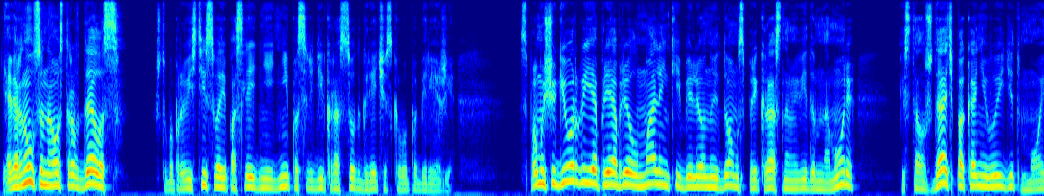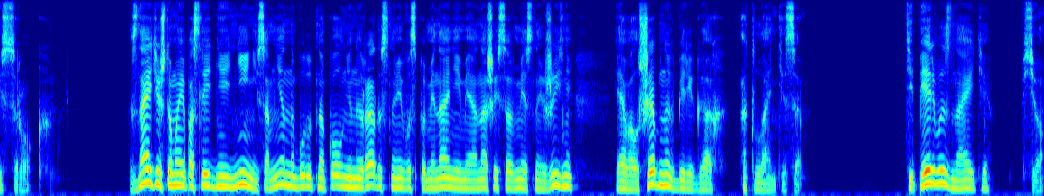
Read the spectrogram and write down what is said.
Я вернулся на остров Делос, чтобы провести свои последние дни посреди красот греческого побережья. С помощью Георга я приобрел маленький беленый дом с прекрасным видом на море и стал ждать, пока не выйдет мой срок. Знаете, что мои последние дни, несомненно, будут наполнены радостными воспоминаниями о нашей совместной жизни и о волшебных берегах Атлантиса. Теперь вы знаете все.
